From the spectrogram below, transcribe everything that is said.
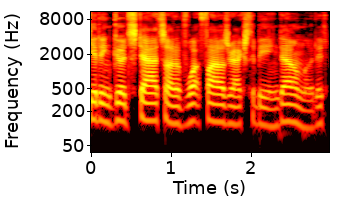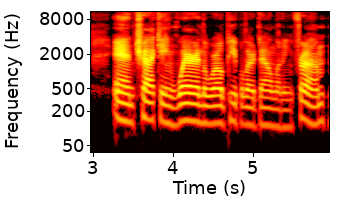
getting good stats out of what files are actually being downloaded and tracking where in the world people are downloading from,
